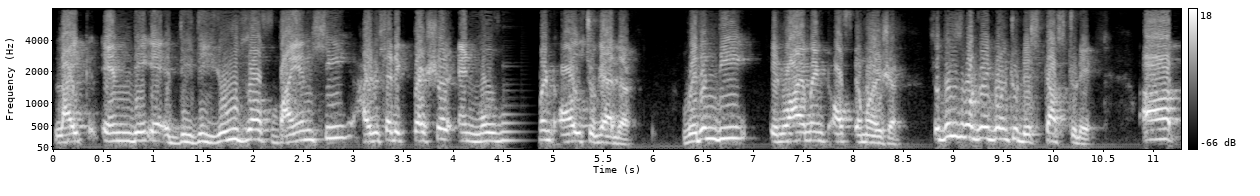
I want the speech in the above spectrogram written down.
like in the, the the use of buoyancy hydrostatic pressure and movement all together within the environment of immersion. So this is what we're going to discuss today. Uh,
